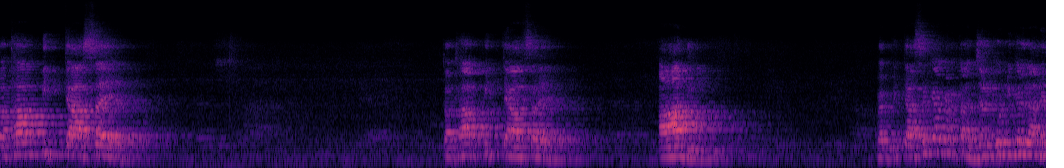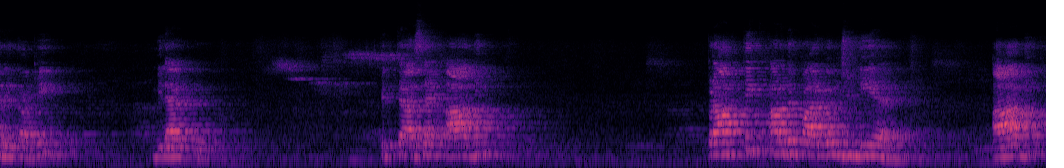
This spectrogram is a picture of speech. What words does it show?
तथा पित्ताशय। तथा पित्ताशय आदि। वह पित्ताशय क्या करता? है जल को निकल जाने देता, ठीक? विलायक को। पित्ताशय आदि। प्राकृतिक अर्धपारगम झिल्ली है। आदि।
